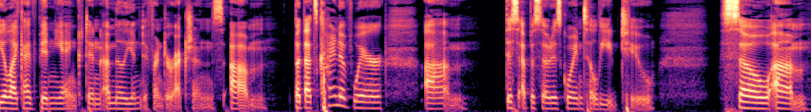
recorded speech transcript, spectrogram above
feel like I've been yanked in a million different directions. Um, but that's kind of where um, this episode is going to lead to. So, um,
